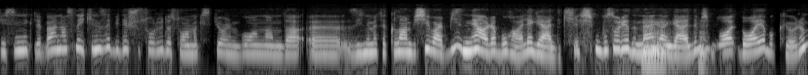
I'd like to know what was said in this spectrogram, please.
Kesinlikle. Ben aslında ikinize bir de şu soruyu da sormak istiyorum bu anlamda. E, zihnime takılan bir şey var. Biz ne ara bu hale geldik? Şimdi bu soruya da nereden hmm. geldim? Şimdi doğa, doğaya bakıyorum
